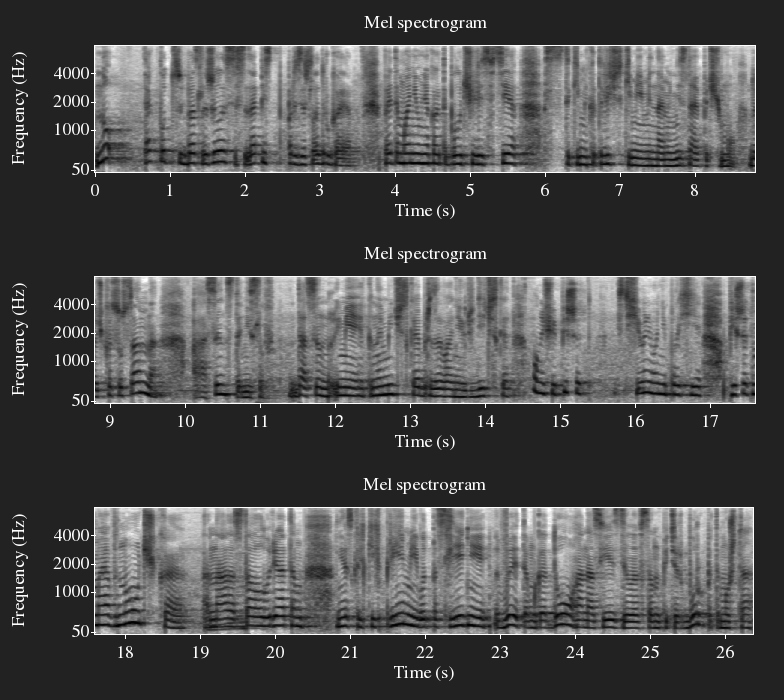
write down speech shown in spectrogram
Но так вот судьба сложилась, запись произошла другая. Поэтому они у меня как-то получились все с такими католическими именами, не знаю почему. Дочка Сусанна, а сын Станислав. Да, сын, имея экономическое образование, юридическое, он еще пишет стихи у него неплохие. Пишет моя внучка. Она стала лауреатом нескольких премий. Вот последний в этом году она съездила в Санкт-Петербург, потому что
